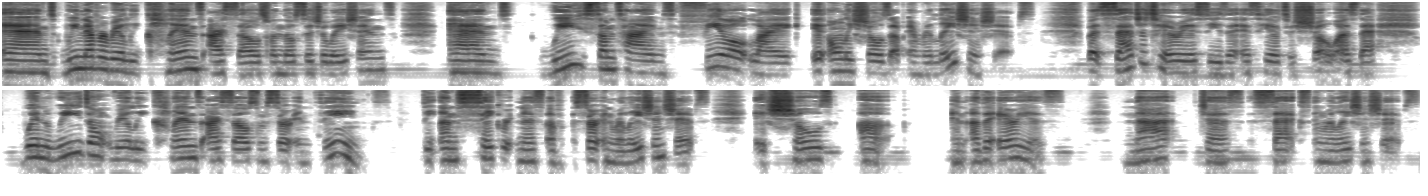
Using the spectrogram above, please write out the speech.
And we never really cleanse ourselves from those situations. And we sometimes feel like it only shows up in relationships. But Sagittarius season is here to show us that when we don't really cleanse ourselves from certain things, the unsacredness of certain relationships, it shows up in other areas, not just sex and relationships.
